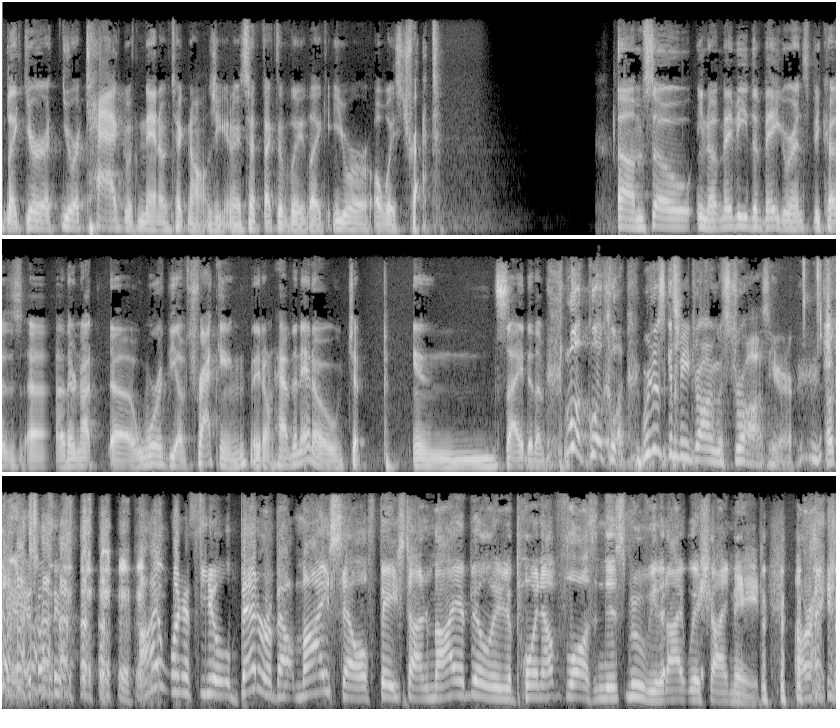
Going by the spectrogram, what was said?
like you're you're tagged with nanotechnology, and it's effectively like you are always tracked. Um, so you know maybe the vagrants because uh, they're not uh, worthy of tracking. They don't have the nano chip inside of them. Look, look, look! We're just going to be drawing with straws here. Okay, I want to feel better about myself based on my ability to point out flaws in this movie that I wish I made. All right.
